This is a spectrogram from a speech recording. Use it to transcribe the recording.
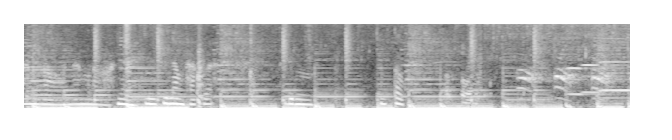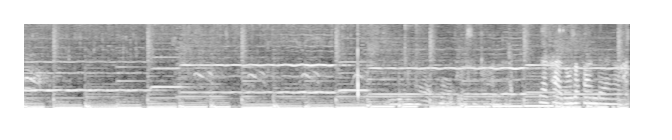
นั่งรอ นั่งรอ เนี่ย มีที่นั่งพักแล้วริมน้ำตกดูสะพานอยากถ่ายตรงสะพานแดงอะค่ะ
